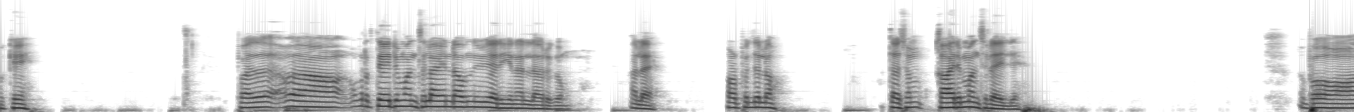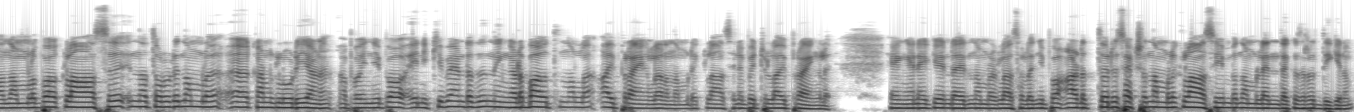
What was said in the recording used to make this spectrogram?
ഓക്കെ അപ്പോൾ അത് വൃത്തിയായിട്ട് മനസ്സിലായിട്ടുണ്ടാവും എന്ന് വിചാരിക്കണം എല്ലാവർക്കും. അല്ലേ? കുഴപ്പമില്ലല്ലോ? അത്യാവശ്യം കാര്യം മനസ്സിലായില്ലേ? അപ്പോൾ നമ്മളിപ്പോൾ ക്ലാസ് ഇന്നത്തോടുകൂടി നമ്മൾ കൺക്ലൂഡ് ചെയ്യാണ്. അപ്പോൾ ഇനിയിപ്പോൾ എനിക്ക് വേണ്ടത് നിങ്ങളുടെ ഭാഗത്തു നിന്നുള്ള അഭിപ്രായങ്ങളാണ് നമ്മുടെ ക്ലാസ്സിനെ പറ്റിയുള്ള അഭിപ്രായങ്ങൾ എങ്ങനെയൊക്കെ ഉണ്ടായിരുന്നു നമ്മുടെ ക്ലാസ്സുകൾ ഇനിയിപ്പോൾ അടുത്തൊരു സെക്ഷൻ നമ്മൾ ക്ലാസ് ചെയ്യുമ്പോൾ നമ്മൾ എന്തൊക്കെ ശ്രദ്ധിക്കണം?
